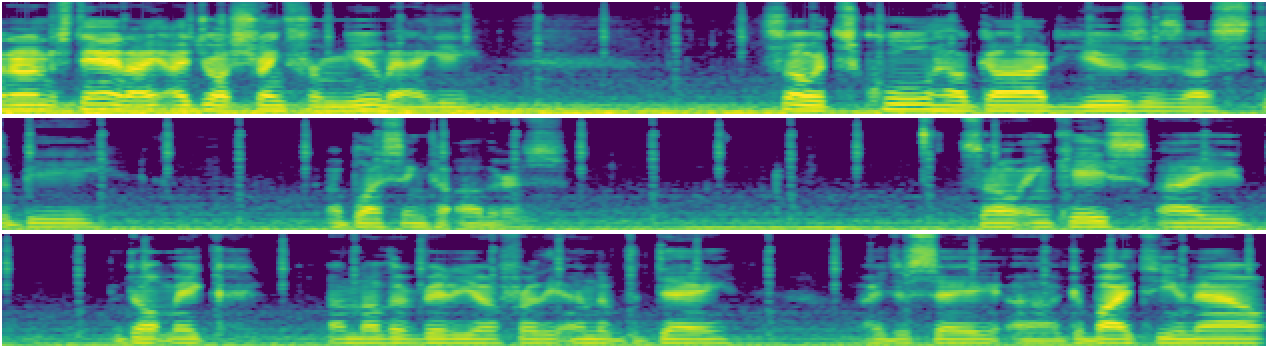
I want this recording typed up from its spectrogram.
I don't understand. I, I draw strength from you, Maggie. So it's cool how God uses us to be a blessing to others. So in case I don't make another video for the end of the day, I just say uh, goodbye to you now.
